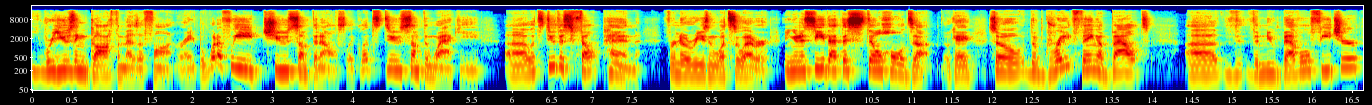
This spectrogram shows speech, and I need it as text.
we're using Gotham as a font, right? But what if we choose something else? Like let's do something wacky. Uh, let's do this felt pen for no reason whatsoever. And you're gonna see that this still holds up, okay? So the great thing about uh, the, the new bevel feature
